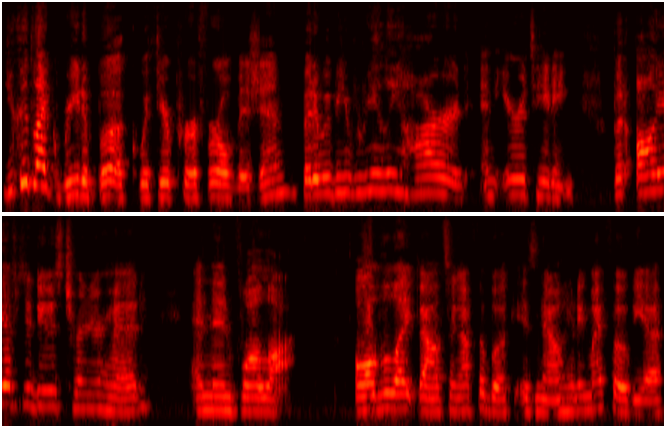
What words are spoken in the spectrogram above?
You could like read a book with your peripheral vision, but it would be really hard and irritating. But all you have to do is turn your head, and then voila. All the light bouncing off the book is now hitting my fovea.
